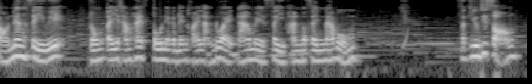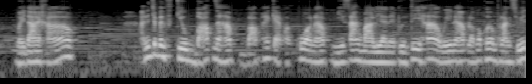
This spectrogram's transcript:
ต่อเนื่อง 4 วิโจมตีทำให้ศัตรูเนี่ยกระเด็นถอยหลังด้วยดาเมจ4,000%นะครับผมสกิลที่ 2 ไม่ได้ครับ อันนี้จะเป็นสกิลบัฟนะครับบัฟให้แก่พักพวกนะครับ มีสร้างบาเรียในพื้นที่ 5 วินะครับแล้วก็เพิ่มพลังชีวิต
